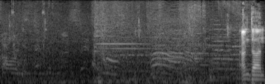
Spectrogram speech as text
seconds. I'm done.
